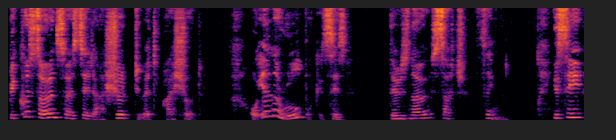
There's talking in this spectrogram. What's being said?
because so and so said I should do it, I should. Or in the rule book it says, there is no such thing. You see,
